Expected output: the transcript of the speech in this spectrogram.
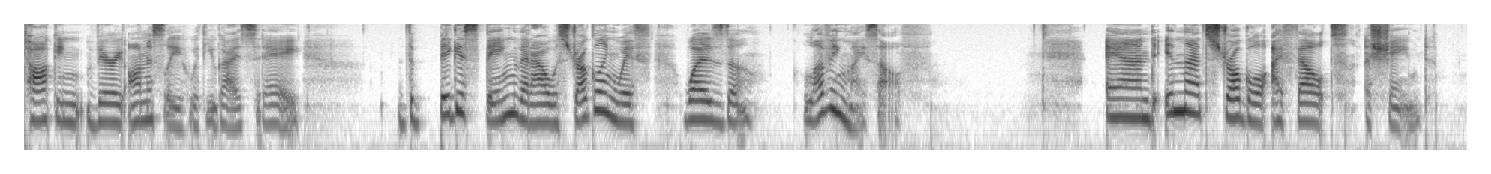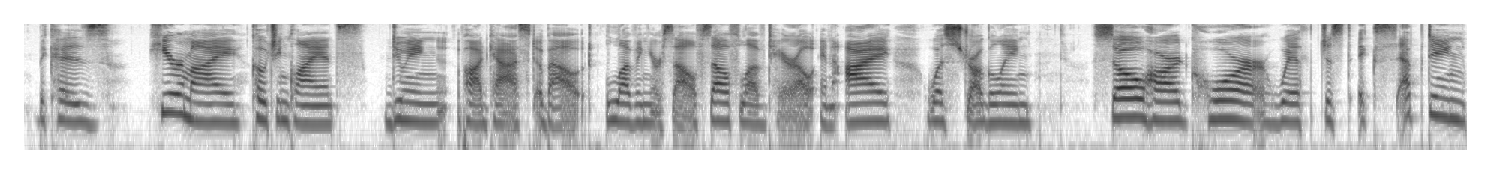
talking very honestly with you guys today, the biggest thing that I was struggling with was loving myself. And in that struggle, I felt ashamed because here are my coaching clients doing a podcast about loving yourself, self love tarot, and I was struggling so hardcore with just accepting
